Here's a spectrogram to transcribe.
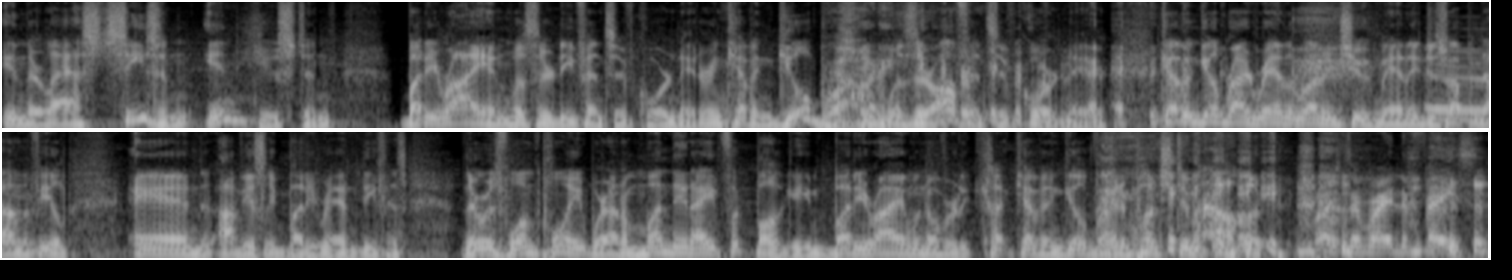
in their last season in Houston. Buddy Ryan was their defensive coordinator, and Kevin Gilbride was their offensive coordinator. Kevin Gilbride ran the run and shoot, man. They just up and down the field. And obviously, Buddy ran defense. There was one point where on a Monday night football game, Buddy Ryan went over to cut Kevin Gilbride and punched him out. Punched him right in the face.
